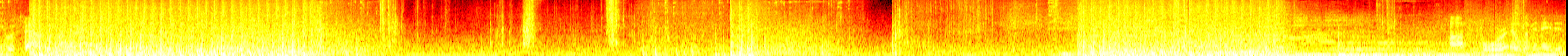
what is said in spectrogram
You have found the 4 eliminated.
